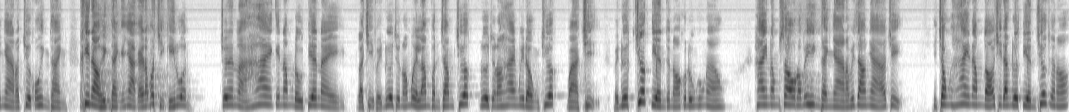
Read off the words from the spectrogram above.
cái nhà nó chưa có hình thành khi nào hình thành cái nhà cái nó bắt chị ký luôn. Cho nên là hai cái năm đầu tiên này là chị phải đưa cho nó 15% trước đưa cho nó 20 đồng trước và chị phải đưa trước tiền cho nó có đúng không nào? Hai năm sau nó mới hình thành nhà nó mới giao nhà cho chị. Thì trong hai năm đó chị đang đưa tiền trước cho nó.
